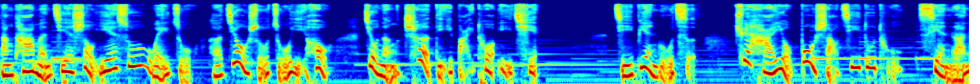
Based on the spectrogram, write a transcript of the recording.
当他们接受耶稣为主和救赎主以后，就能彻底摆脱一切。即便如此，却还有不少基督徒显然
